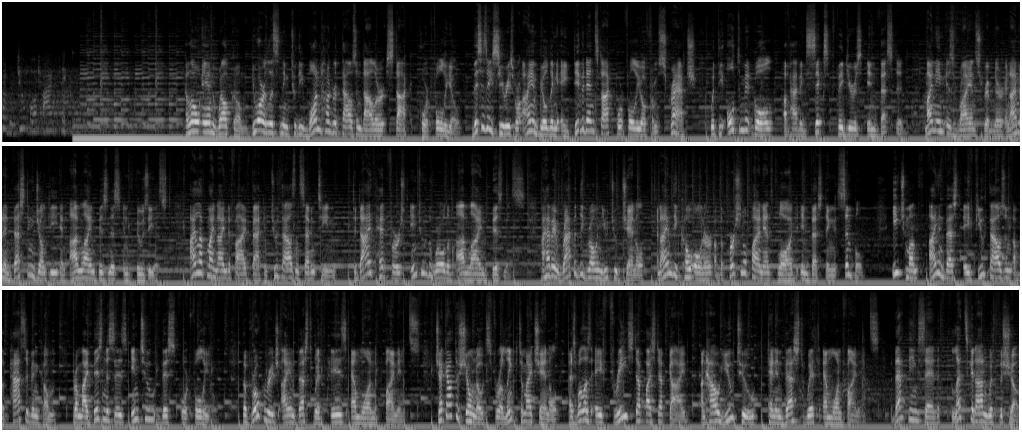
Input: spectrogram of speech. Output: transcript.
Audubon 2456. Hello and welcome. You are listening to the $100,000 stock portfolio. This is a series where I am building a dividend stock portfolio from scratch with the ultimate goal of having six figures invested. My name is Ryan Scribner, and I'm an investing junkie and online business enthusiast. I left my 9 to 5 back in 2017 to dive headfirst into the world of online business. I have a rapidly growing YouTube channel, and I am the co owner of the personal finance blog Investing Simple. Each month, I invest a few thousand of the passive income from my businesses into this portfolio. The brokerage I invest with is M1 Finance. Check out the show notes for a link to my channel, as well as a free step by step guide on how you too can invest with M1 Finance. That being said, let's get on with the show.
